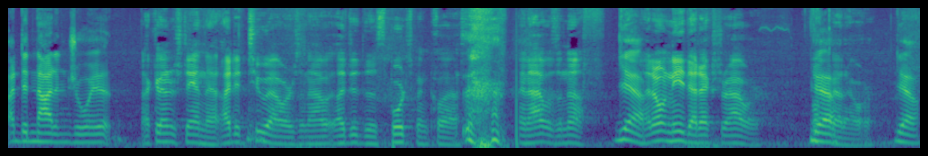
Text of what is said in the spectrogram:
I did not enjoy it. I can understand that. I did two hours and I, I did the sportsman class, and that was enough. Yeah. I don't need that extra hour. Fuck Yeah. that hour. Yeah.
